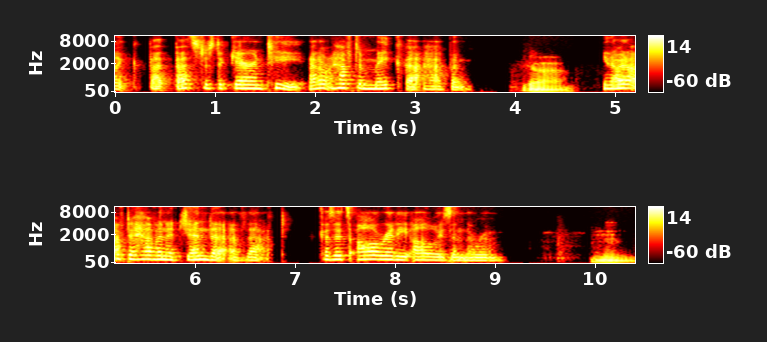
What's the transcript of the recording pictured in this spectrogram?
like that that's just a guarantee i don't have to make that happen yeah you know i don't have to have an agenda of that because it's already always in the room mm.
